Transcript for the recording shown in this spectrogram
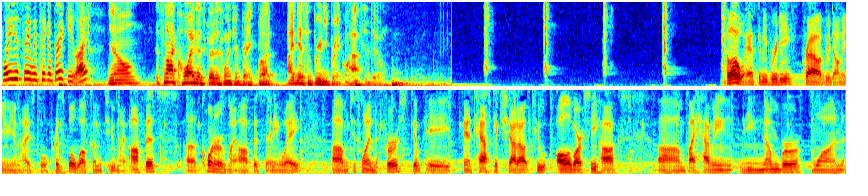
what do you say we take a break, Eli? You know, it's not quite as good as winter break, but I guess a Beaudry break will have to do. Hello, Anthony Beaudry, proud Redondo Union High School principal. Welcome to my office, uh, corner of my office anyway. Um, just wanted to first give a fantastic shout out to all of our Seahawks um, by having the number one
